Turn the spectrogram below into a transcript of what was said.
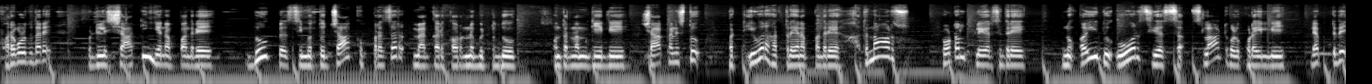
ಹೊರಗುಳಿದಿದ್ದಾರೆ. ಬಟ್ ಇಲ್ಲಿ ಶಾಕಿಂಗ್ ಏನಪ್ಪಾ ಅಂದ್ರೆ ಡೂ ಮತ್ತು ಜಾಕ್ ಪ್ರೆಸರ್ ಮ್ಯಾಕರ್ಕ್ ಅವರನ್ನು ಬಿಟ್ಟದ್ದು ಒಂಥರ ನಮಗೆ ಇಲ್ಲಿ ಶಾಕ್ ಅನಿಸ್ತು. ಬಟ್ ಇವರ ಹತ್ರ ಏನಪ್ಪ ಅಂದರೆ ಹದಿನಾರು ಟೋಟಲ್ ಪ್ಲೇಯರ್ಸ್ ಇದ್ದರೆ ಇನ್ನು ಐದು ಓವರ್ಸಿಯಸ್ ಸ್ಲಾಟ್ಗಳು ಕೂಡ ಇಲ್ಲಿ ಲೆಫ್ಟ್ ಇದೆ.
